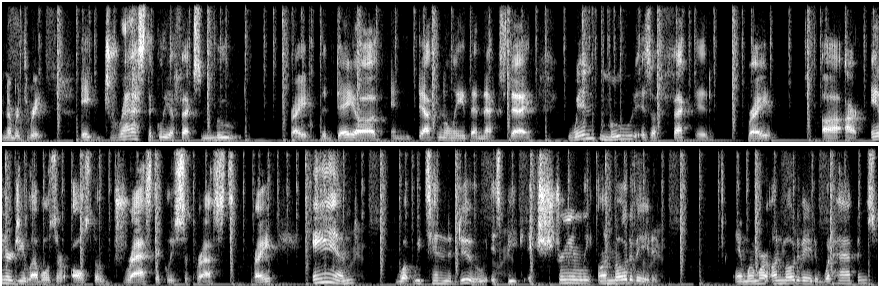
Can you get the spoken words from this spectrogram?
Number three, it drastically affects mood, right? The day of and definitely the next day. When mood is affected, right, uh, our energy levels are also drastically suppressed, right? And what we tend to do is be extremely unmotivated. And when we're unmotivated, what happens?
